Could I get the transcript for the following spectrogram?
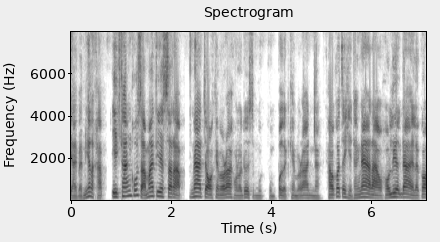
หญ่ๆแบบนี้แหละครับ อีกทั้งเขาสามารถที่จะสลับหน้าจอแคมราของเราด้วยสมมติผมเปิดแคมรานี่นะเขาก็จะเห็นทั้งหน้าเราเขาเลือกได้แล้วก็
